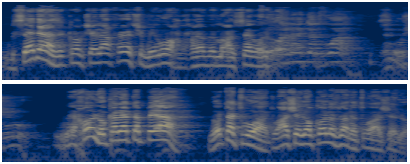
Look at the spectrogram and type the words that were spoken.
בסדר, אז זה כבר שאלה אחרת, שמרוח זה חייב במעשר או לא. לא קנה את התבואה. אין פה שינוי. נכון, לא קנה את הפאה, לא את התבואה, התבואה שלו כל הזמן התבואה שלו.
